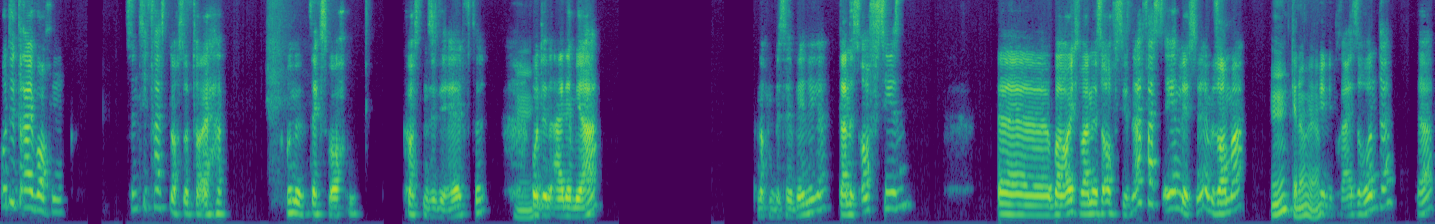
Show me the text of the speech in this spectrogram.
Und in drei Wochen sind sie fast noch so teuer. Und in sechs Wochen kosten sie die Hälfte. Mhm. Und in einem Jahr noch ein bisschen weniger. Dann ist Off-Season. Äh, bei euch, wann ist Off-Season? Ah, fast ähnlich. Ne? Im Sommer mhm, genau, ja. gehen die Preise runter. Ja?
